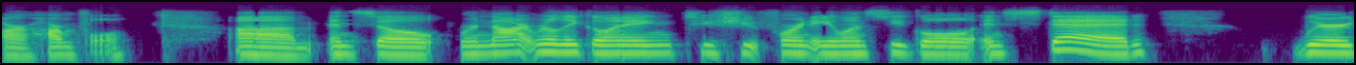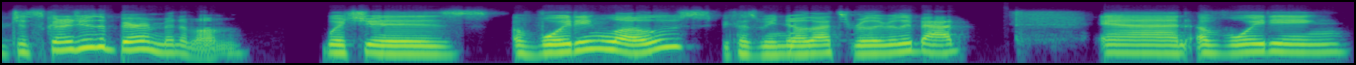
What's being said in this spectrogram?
are harmful. Um, and so we're not really going to shoot for an A1C goal. Instead, we're just going to do the bare minimum, which is avoiding lows because we know that's really, really bad, and avoiding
